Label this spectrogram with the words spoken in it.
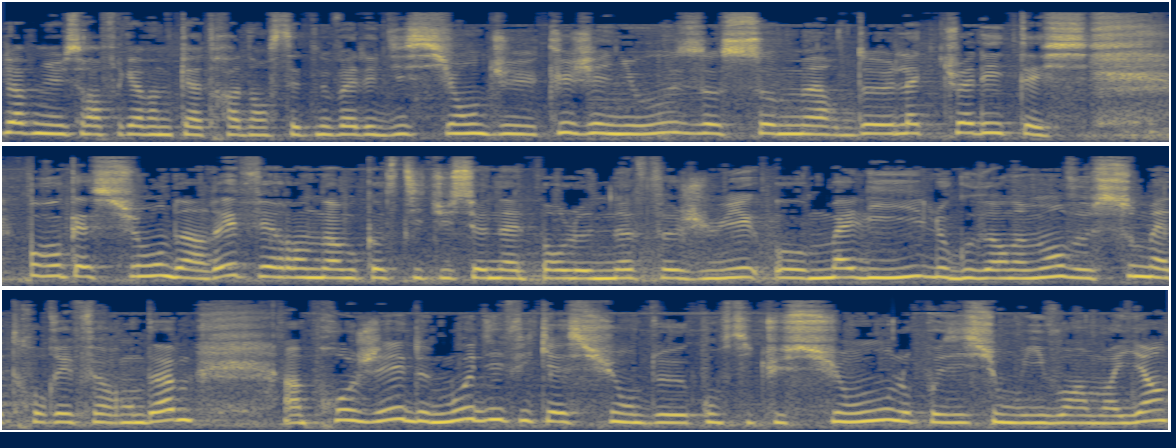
Bienvenue sur Africa 24 dans cette nouvelle édition du QG News au sommaire de l'actualité. Provocation d'un référendum constitutionnel pour le 9 juillet au Mali. Le gouvernement veut soumettre au référendum un projet de modification de constitution. L'opposition y voit un moyen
